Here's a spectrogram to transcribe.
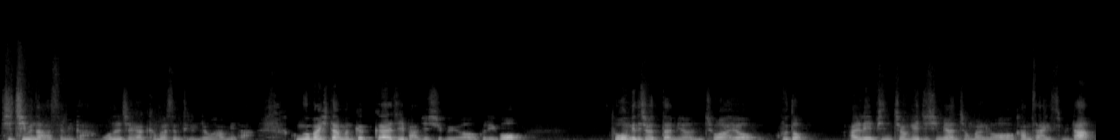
지침이 나왔습니다. 오늘 제가 그 말씀 드리려고 합니다. 궁금하시다면 끝까지 봐주시고요. 그리고 도움이 되셨다면 좋아요, 구독, 알림 신청해 주시면 정말로 감사하겠습니다.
